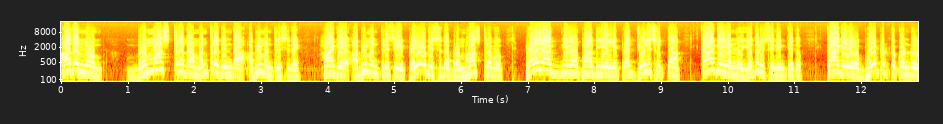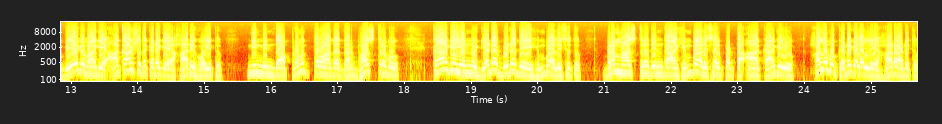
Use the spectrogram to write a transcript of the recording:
ಅದನ್ನು ಬ್ರಹ್ಮಾಸ್ತ್ರದ ಮಂತ್ರದಿಂದ ಅಭಿಮಂತ್ರಿಸಿದೆ. ಹಾಗೆ ಅಭಿಮಂತ್ರಿಸಿ ಪ್ರಯೋಗಿಸಿದ ಬ್ರಹ್ಮಾಸ್ತ್ರವು ಪ್ರಳಯಾಗ್ನಿಯೋಪಾದಿಯಲ್ಲಿ ಪ್ರಜ್ವಲಿಸುತ್ತಾ ಕಾಗೆಯನ್ನು ಎದುರಿಸಿ ನಿಂತಿತು. ಕಾಗೆಯು ಭಯಪಟ್ಟುಕೊಂಡು ವೇಗವಾಗಿ ಆಕಾಶದ ಕಡೆಗೆ ಹಾರಿಹೋಯಿತು. ನಿನ್ನಿಂದ ಪ್ರಮುಕ್ತವಾದ ದರ್ಭಾಸ್ತ್ರವು ಕಾಗೆಯನ್ನು ಎಡಬಿಡದೆ ಹಿಂಬಾಲಿಸಿತು. ಬ್ರಹ್ಮಾಸ್ತ್ರದಿಂದ ಹಿಂಬಾಲಿಸಲ್ಪಟ್ಟ ಆ ಕಾಗೆಯು ಹಲವು ಕಡೆಗಳಲ್ಲಿ ಹಾರಾಡಿತು.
